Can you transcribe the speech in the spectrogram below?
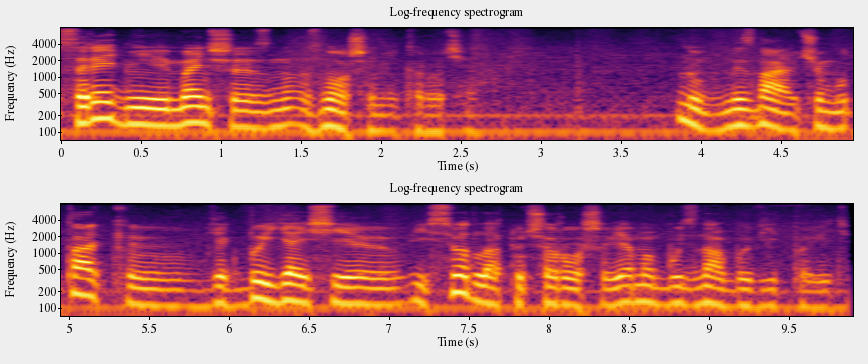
Середні менше зношені. коротше. Ну, не знаю чому так. Якби я ще і сьодла тут шарошив, я, мабуть, знав би відповідь.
